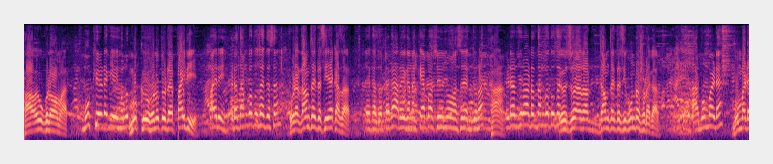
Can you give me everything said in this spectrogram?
হ্যাঁ ওগুলো আমার। মুখী এটা কি হলুদ? মুখ হলুদ ওটা পাইরি। পাইরি। এটা দাম কত চাইতেছেন? ওটার দাম চাইতেছি এক হাজার। এক হাজার টাকা। আর এখানে ক্যাপাসিনো আছে এক জোড়া। হ্যাঁ। এটার জোড়াটার দাম কত চাইতেছেন? দাম চাইতেছি পনেরোশো টাকা। আর বোম্বাইটা? বোম্বাইটা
